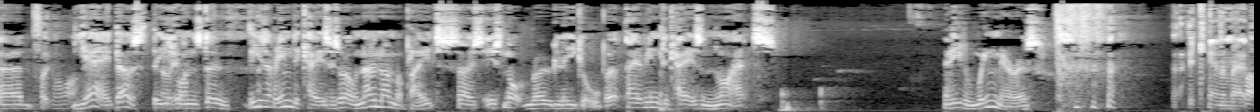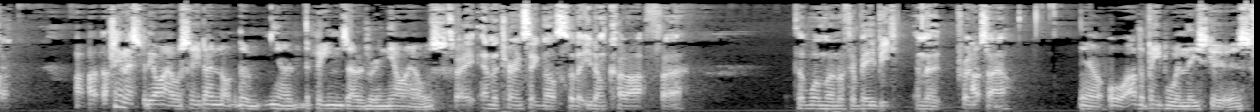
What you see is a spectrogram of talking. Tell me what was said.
Uh, Plugging yeah, it does. These Oh, yeah? ones do. These have indicators as well. No number plates, so it's, it's not road legal, but they have indicators and lights, and even wing mirrors. I can't imagine. I, I think that's for the aisles, so you don't knock the you know the beans over in the aisles. That's right, and the turn signals so that you don't cut off uh, the woman with her baby in the produce aisle. You know, or other people in these scooters.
